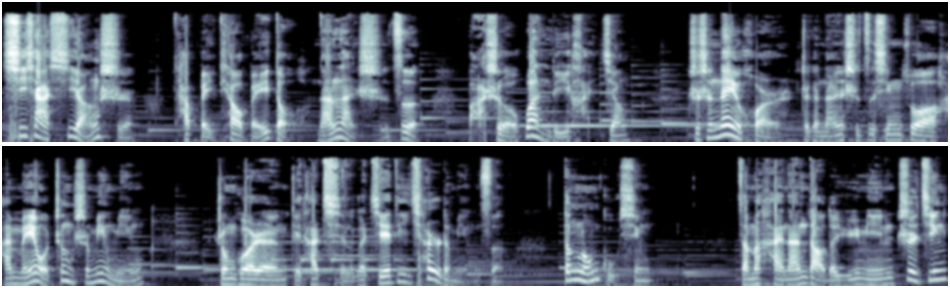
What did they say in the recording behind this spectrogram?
七下西洋时，他北眺北斗，南揽十字，跋涉万里海疆。只是那会儿，这个南十字星座还没有正式命名，中国人给它起了个接地气儿的名字——灯笼谷星。咱们海南岛的渔民至今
